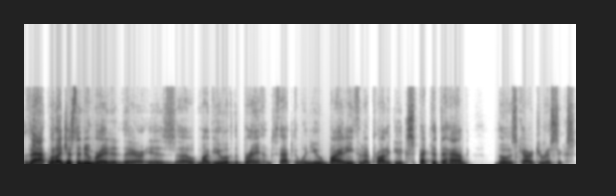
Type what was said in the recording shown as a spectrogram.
that, what I just enumerated there is uh, my view of the brand. That when you buy an Ethernet product, you expect it to have those characteristics.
